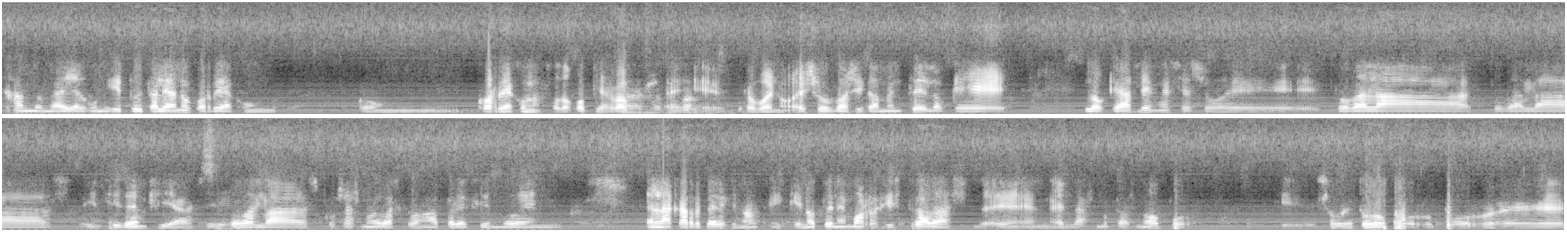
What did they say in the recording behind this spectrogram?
fijándome ahí, algún equipo italiano corría con con corría con las fotocopias, vamos. las fotocopias. Eh, pero bueno, eso es básicamente lo que lo que hacen es eso, eh, toda la- todas las incidencias Sí. y todas las cosas nuevas que van apareciendo en, en la carretera y que no, y que no tenemos registradas eh, en, en las notas, ¿no? Por, y sobre todo por, por eh,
